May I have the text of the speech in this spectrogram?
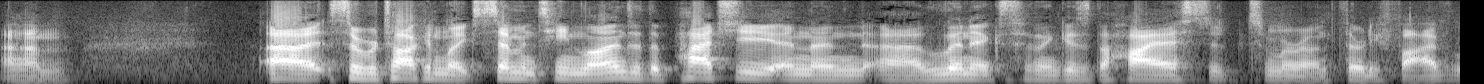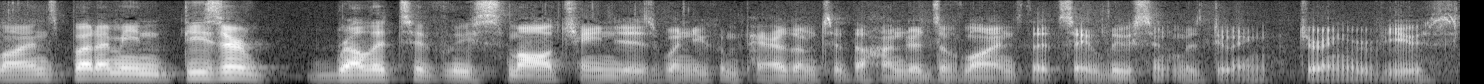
Um, uh, so we're talking like 17 lines with Apache, and then uh, Linux, I think, is the highest somewhere around 35 lines. But I mean, these are relatively small changes when you compare them to the hundreds of lines that, say, Lucent was doing during reviews.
